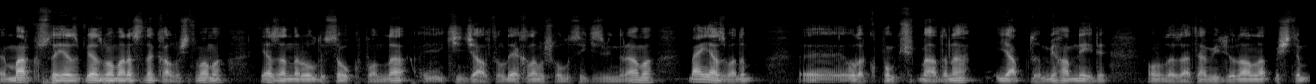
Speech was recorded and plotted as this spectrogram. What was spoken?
E, Markus'ta yazıp yazmam arasında kalmıştım ama yazanlar olduysa o kuponla e, ikinci altılıda yakalamış oldu 8 bin lira ama ben yazmadım. E, o da kupon küçültme adına yaptığım bir hamleydi. Onu da zaten videoda anlatmıştım.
